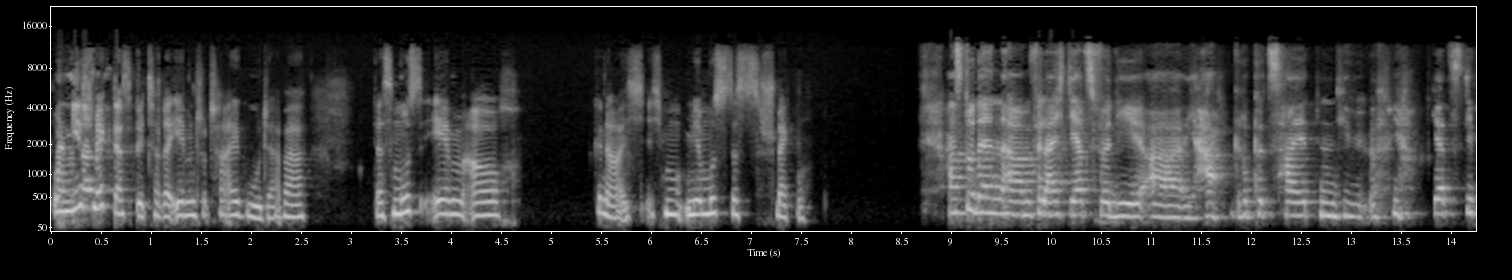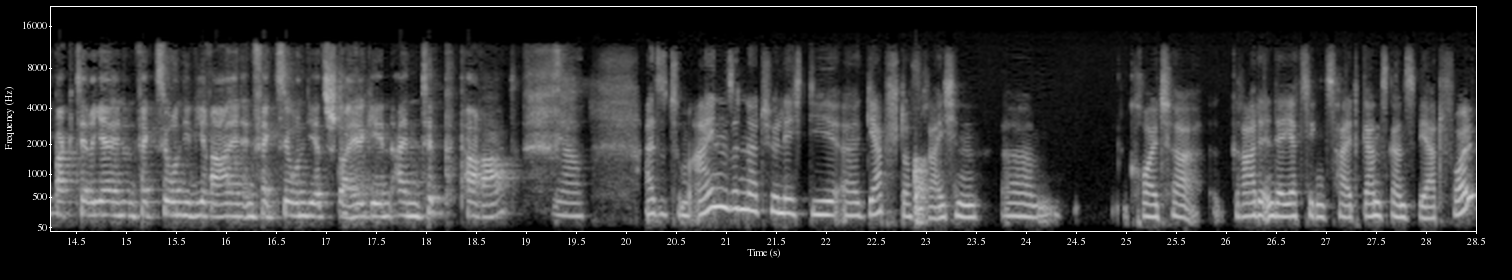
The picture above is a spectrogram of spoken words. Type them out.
Und mir schmeckt das Bittere eben total gut, aber das muss eben auch, genau, ich, ich, mir muss das schmecken. Hast du denn ähm, vielleicht jetzt für die äh, ja, Grippezeiten, die, ja, jetzt die bakteriellen Infektionen, die viralen Infektionen, die jetzt steil gehen, einen Tipp parat? Ja, also zum einen sind natürlich die äh, gerbstoffreichen ähm, Kräuter gerade in der jetzigen Zeit ganz, ganz wertvoll.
